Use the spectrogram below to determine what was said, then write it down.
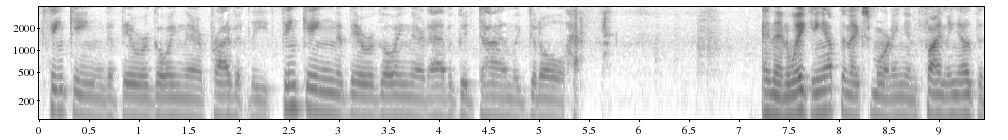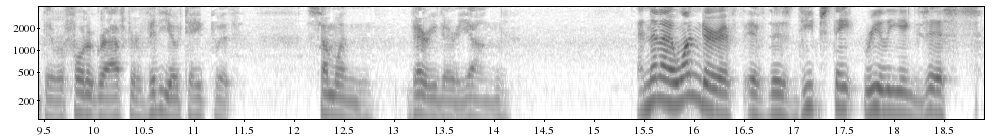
thinking that they were going there privately, thinking that they were going there to have a good time with good old Hef. And then waking up the next morning and finding out that they were photographed or videotaped with someone very, very young. And then I wonder if, if this deep state really exists,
